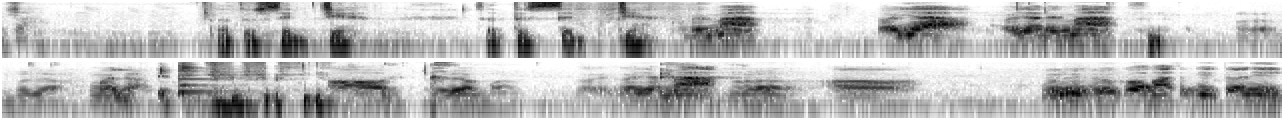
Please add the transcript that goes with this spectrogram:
Soja. Satu saja. Satu saja. Bemak. Oh ya. Oh ya bemak. Mula. Mula. Oh, Saya mak. gaya mak. Ha. Oh. Dulu dulu kau masuk kita ni.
